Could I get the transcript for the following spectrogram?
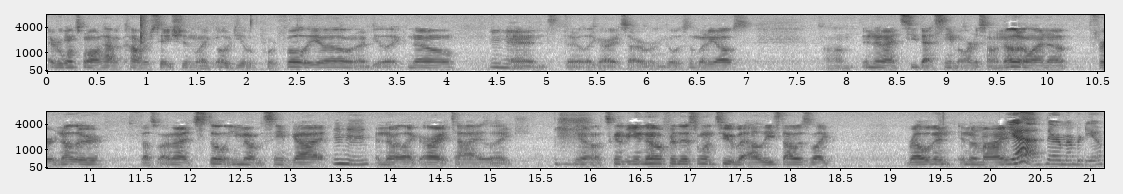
every once in a while, I'd have a conversation like, "Oh, do you have a portfolio?" And I'd be like, "No." mm-hmm. and they're like, "All right, sorry, we're gonna go with somebody else." Um, and then I'd see that same artist on another lineup for another festival, and I'd still email the same guy, mm-hmm. and they're like, "All right, Ty, like, you know, it's gonna be a no for this one too, but at least I was like relevant in their minds." Yeah, they remembered you.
